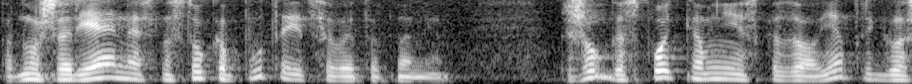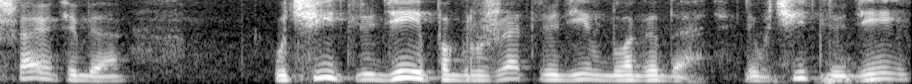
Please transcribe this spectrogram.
Потому что реальность настолько путается в этот момент. Пришел Господь ко мне и сказал, я приглашаю тебя учить людей, погружать людей в благодать, или учить людей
